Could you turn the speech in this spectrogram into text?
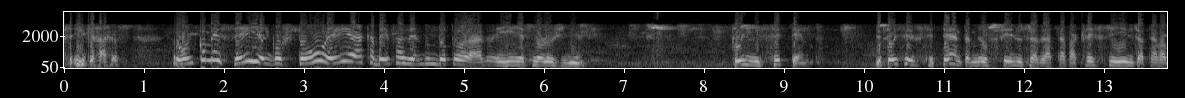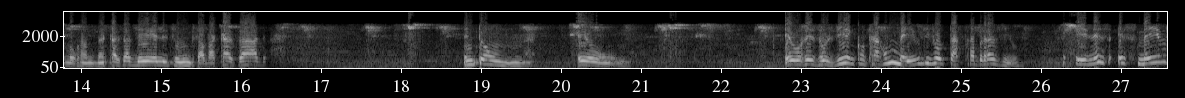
sem graça. Eu comecei, ele gostou e acabei fazendo um doutorado em etnologia. Fui em 70. Depois de 70, meus filhos já estavam crescidos, já estavam morando na casa deles, um estava casado. Então, eu, eu resolvi encontrar um meio de voltar para o Brasil. E nesse, esse meio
